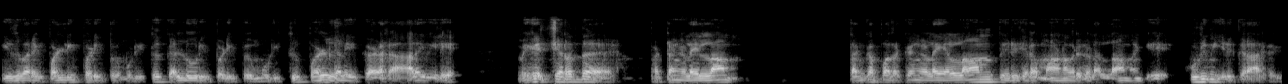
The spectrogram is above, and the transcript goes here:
இதுவரை பள்ளி படிப்பை முடித்து கல்லூரி படிப்பை முடித்து பல்கலைக்கழக அளவிலே மிகச்சிறந்த பட்டங்களையெல்லாம் தங்கப்பதக்கங்களை எல்லாம் பெறுகிற மாணவர்கள் எல்லாம் அங்கே குழுமி இருக்கிறார்கள்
